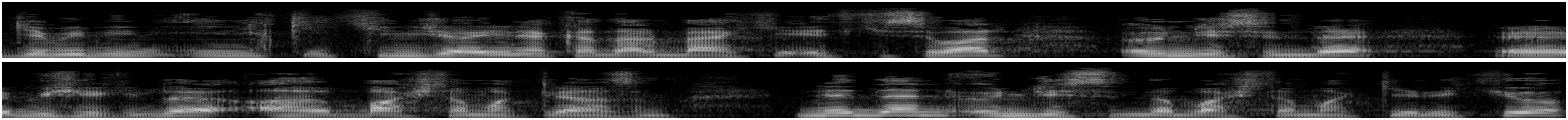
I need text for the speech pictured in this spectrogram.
gebeliğin ilk ikinci ayına kadar belki etkisi var. Öncesinde e, bir şekilde başlamak lazım. Neden öncesinde başlamak gerekiyor?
